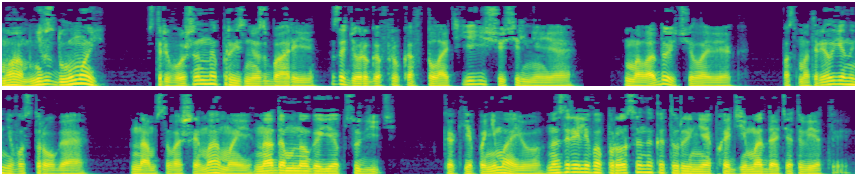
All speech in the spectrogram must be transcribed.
«Мам, не вздумай!» Встревоженно произнес Барри, задергав рукав платья еще сильнее. «Молодой человек». Посмотрел я на него строго. «Нам с вашей мамой надо многое обсудить. Как я понимаю, назрели вопросы, на которые необходимо дать ответы.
